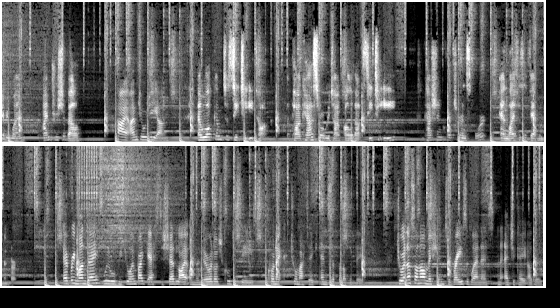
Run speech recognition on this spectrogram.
everyone. I'm Trisha Bell. Hi, I'm Georgia Young. And welcome to CTE Talk, a podcast where we talk all about CTE, concussion culture in sport, and life as a family member. Every Monday, we will be joined by guests to shed light on the neurological disease, chronic traumatic encephalopathy. Join us on our mission to raise awareness and educate others.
